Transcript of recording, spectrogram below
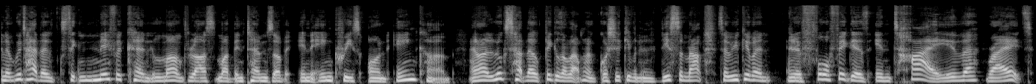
And we've had a significant month last month in terms of an increase on income. And I looked at the figures, I'm like, oh my gosh, you're giving this amount. So we've given, you know, four figures in tithe, right?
